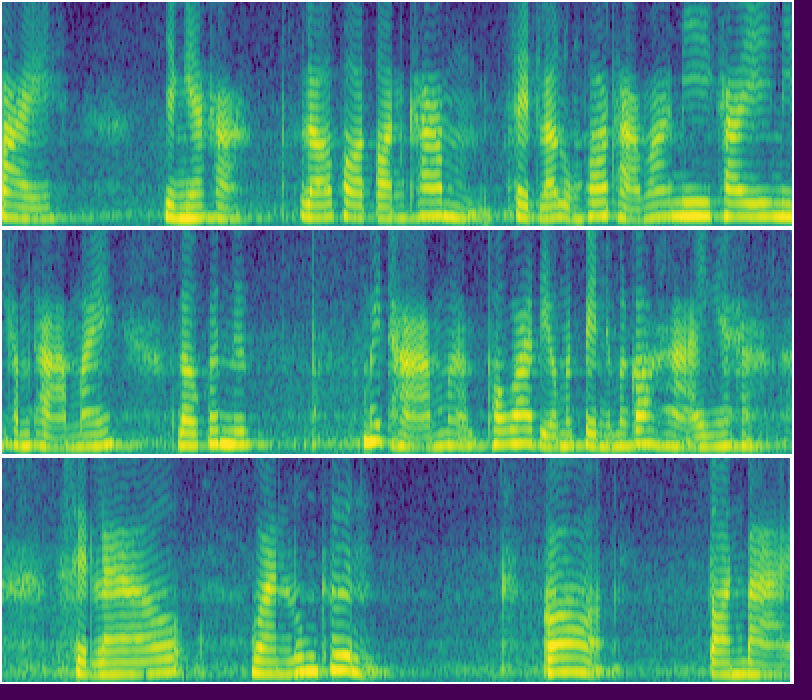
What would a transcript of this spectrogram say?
ไป อย่างเงี้ยค่ะ แล้วพอตอนค่ำเสร็จแล้วหลวงพ่อถามว่ามีใครมีคำถามไหม เราก็นึก ไม่ถามอะเพราะว่าเดี๋ยวมันเป็นเดี๋ยวมันก็หายอย่างเงี้ยค่ะ เสร็จแล้ววันรุ่งขึ้น ก็ตอนบ่าย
